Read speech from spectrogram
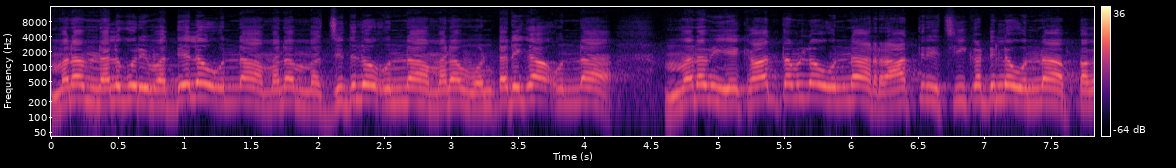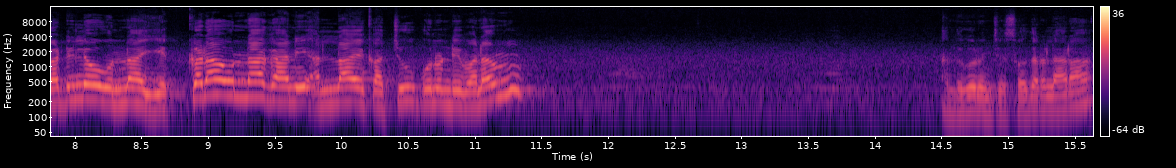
మనం నలుగురి మధ్యలో ఉన్నా మనం మస్జిద్లో ఉన్నా మనం ఒంటరిగా ఉన్నా మనం ఏకాంతంలో ఉన్నా రాత్రి చీకటిలో ఉన్నా పగటిలో ఉన్నా ఎక్కడా ఉన్నా కానీ అల్లా యొక్క చూపు నుండి మనం అందుగురించి సోదరులారా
